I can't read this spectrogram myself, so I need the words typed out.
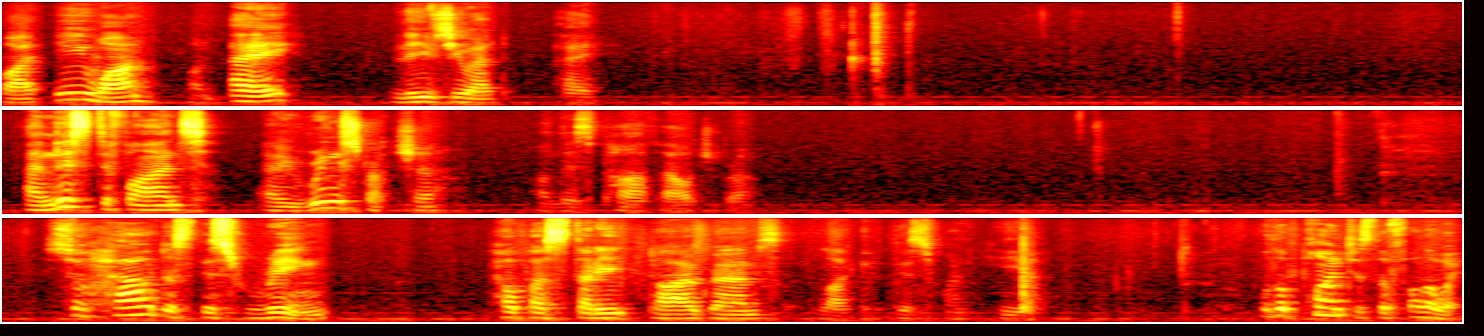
by E1 on A leaves you at A. And this defines a ring structure this path algebra. So how does this ring help us study diagrams like this one here? Well, the point is the following.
